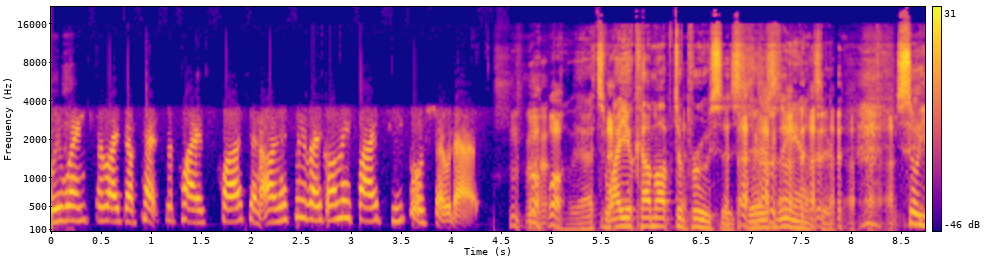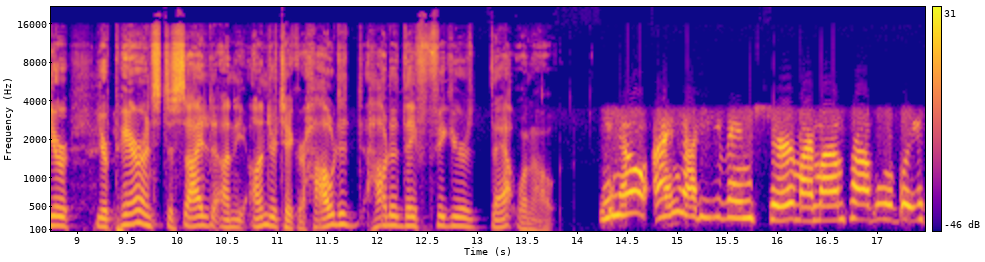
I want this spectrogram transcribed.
we went to like a Pet Supplies Plus, and honestly, like only five people showed up. That's why you come up to Preuss's. There's the answer. So your your parents decided on the Undertaker. How did how did they figure that one out? You know, I'm not even sure. My mom probably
